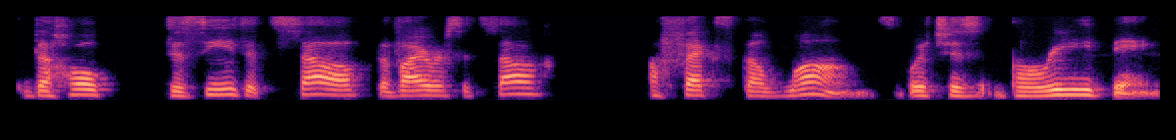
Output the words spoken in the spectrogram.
the whole disease itself, the virus itself, affects the lungs, which is breathing.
